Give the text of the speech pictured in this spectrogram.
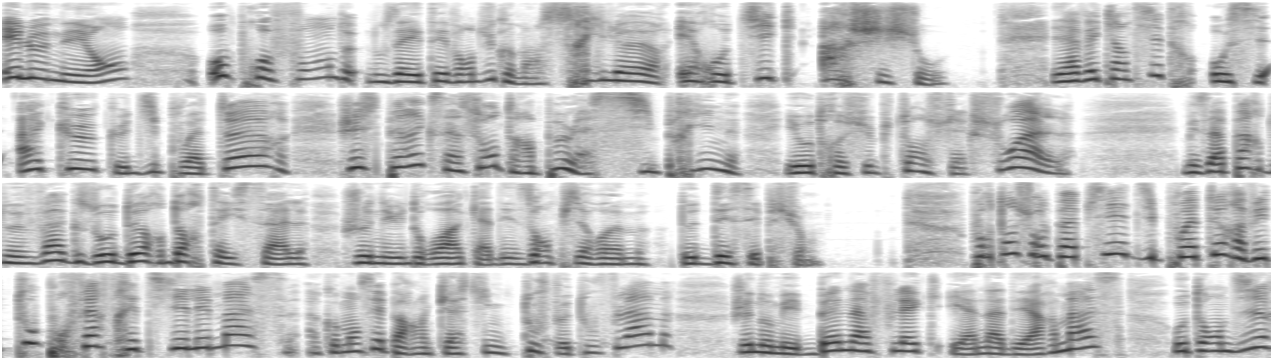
et le néant, Au Profonde nous a été vendu comme un thriller érotique archi chaud. Et avec un titre aussi aqueux que Deepwater, j'espérais que ça sente un peu la cyprine et autres substances sexuelles. Mais à part de vagues odeurs d'orteils sales, je n'ai eu droit qu'à des empirums de déception. Pourtant, sur le papier, Deepwater avait tout pour faire frétiller les masses, à commencer par un casting tout feu tout flamme. J'ai nommé Ben Affleck et Anna de Armas, autant dire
